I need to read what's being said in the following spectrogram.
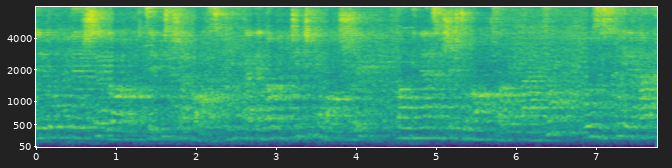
tytuł pierwszego wicemistrza Polski w kategorii dzieci młodszych w kombinacji sześciu konkursowych tańców uzyskuje parę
